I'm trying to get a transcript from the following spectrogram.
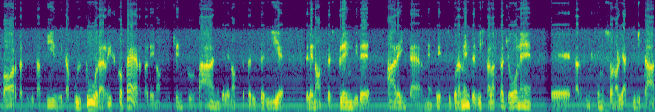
sport, attività fisica, cultura, riscoperta dei nostri centri urbani, delle nostre periferie, delle nostre splendide aree interne. E sicuramente vista la stagione eh, tantissime sono le attività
